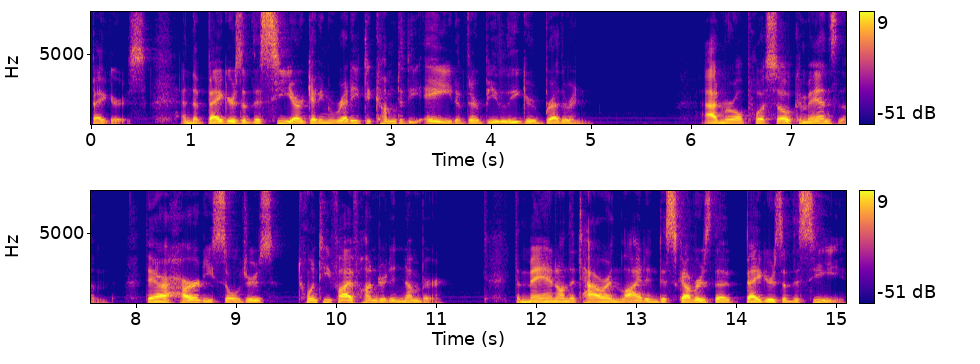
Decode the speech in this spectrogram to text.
beggars, and the beggars of the sea are getting ready to come to the aid of their beleaguered brethren. Admiral Boisot commands them. They are hardy soldiers, twenty five hundred in number. The man on the tower in Leyden discovers the beggars of the sea.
